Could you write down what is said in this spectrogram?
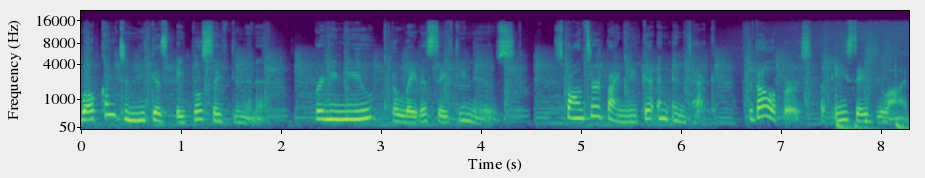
Welcome to NECA's April Safety Minute, bringing you the latest safety news. Sponsored by NECA and Intech, developers of eSafetyLine.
